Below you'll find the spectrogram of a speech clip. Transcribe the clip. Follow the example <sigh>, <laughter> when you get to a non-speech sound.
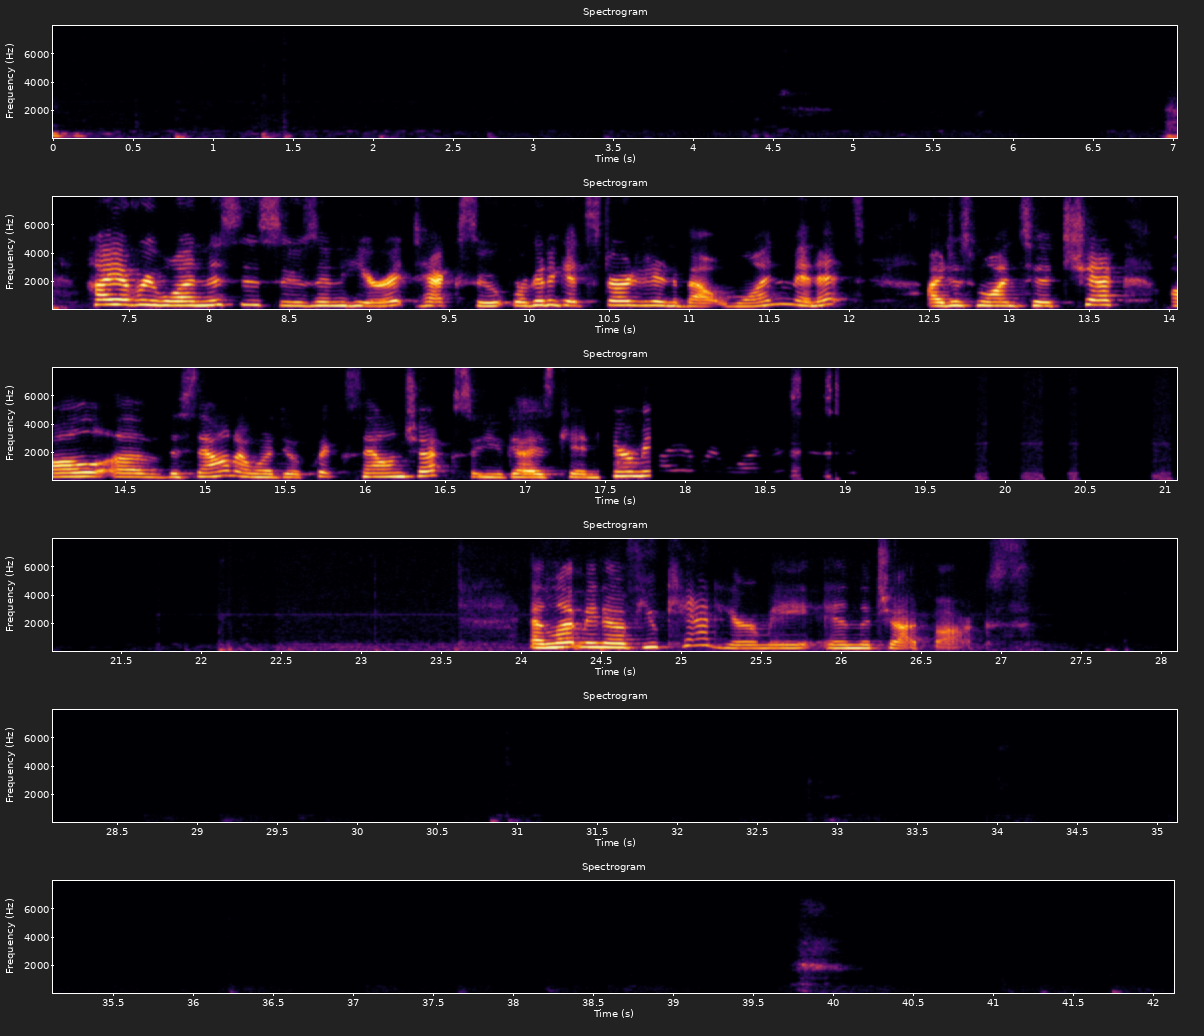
<laughs> Hi, everyone. This is Susan here at TechSoup. We're going to get started in about one minute. I just want to check all of the sound. I want to do a quick sound check so you guys can hear me. Hi, everyone. And let me know if you can't hear me in the chat box.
